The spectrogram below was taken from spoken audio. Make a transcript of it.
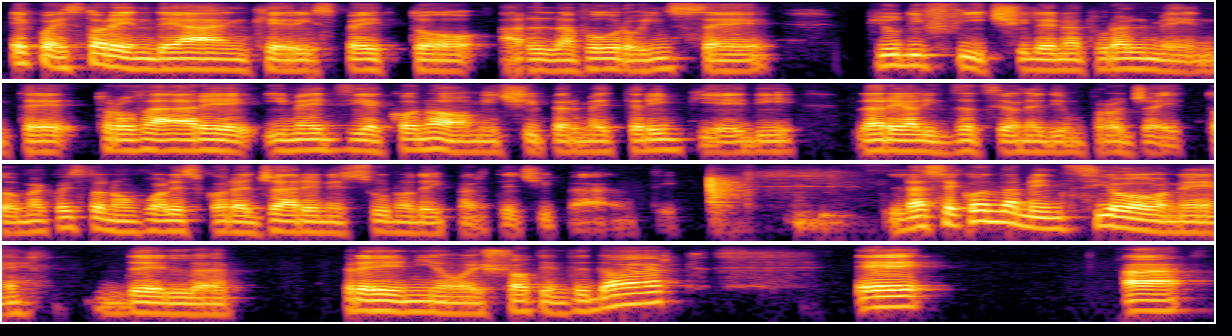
e questo rende anche rispetto al lavoro in sé più difficile naturalmente trovare i mezzi economici per mettere in piedi la realizzazione di un progetto, ma questo non vuole scoraggiare nessuno dei partecipanti. La seconda menzione del premio A Shot in the Dark è a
